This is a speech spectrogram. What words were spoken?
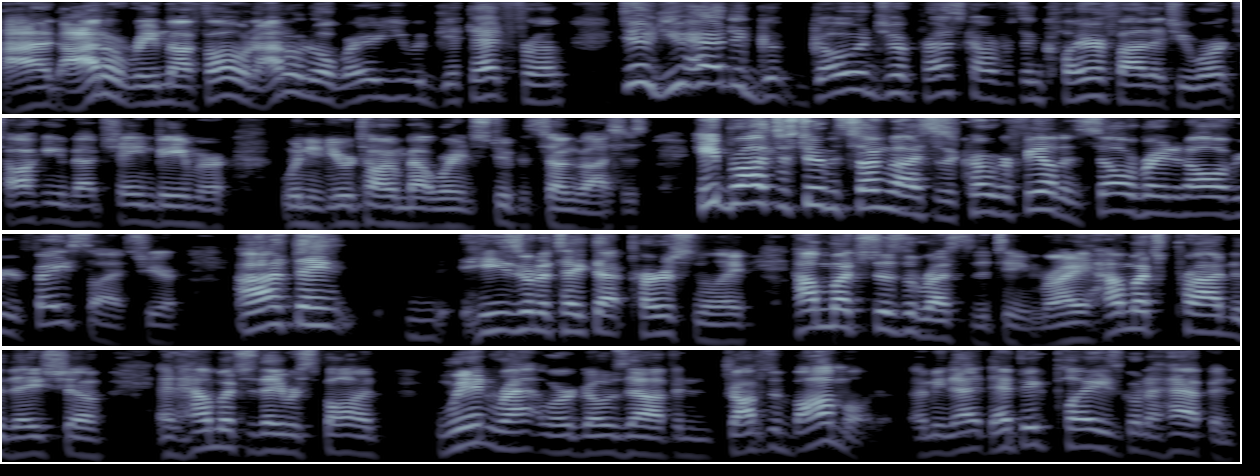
I, I don't read my phone. I don't know where you would get that from. Dude, you had to go into a press conference and clarify that you weren't talking about Shane Beamer when you were talking about wearing stupid sunglasses. He brought the stupid sunglasses at Kroger Field and celebrated all over your face last year. I think he's going to take that personally. How much does the rest of the team, right? How much pride do they show and how much do they respond when Rattler goes up and drops a bomb on him. I mean, that, that big play is going to happen.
